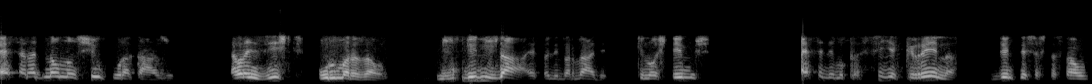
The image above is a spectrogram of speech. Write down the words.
Essa rádio não nasceu por acaso. Ela existe por uma razão. De nos dar essa liberdade que nós temos, essa democracia que reina dentro desta estação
